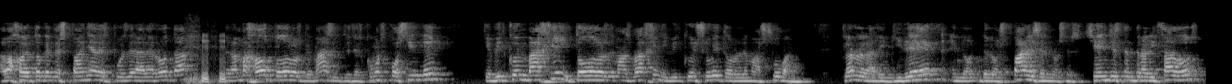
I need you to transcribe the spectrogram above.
ha bajado el token de España después de la derrota, pero han bajado todos los demás. Y tú dices, ¿cómo es posible que Bitcoin baje y todos los demás bajen y Bitcoin sube y todos los demás suban? Claro, la liquidez de los pares en los exchanges centralizados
